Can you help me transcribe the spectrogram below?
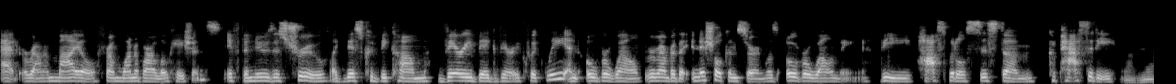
at around a mile from one of our locations. If the news is true, like this could become very big very quickly and overwhelm. Remember, the initial concern was overwhelming the hospital system capacity, mm-hmm.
